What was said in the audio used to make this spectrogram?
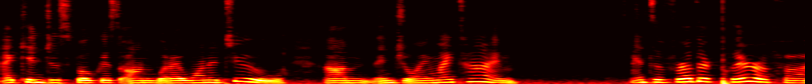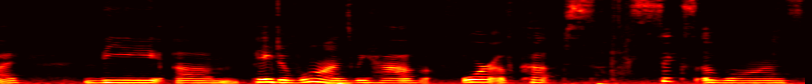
i can just focus on what i want to do um, enjoying my time and to further clarify the um, page of wands we have four of cups six of wands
